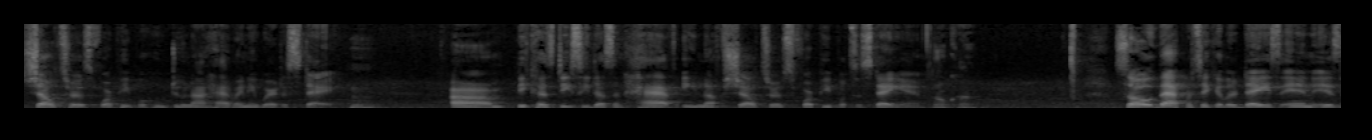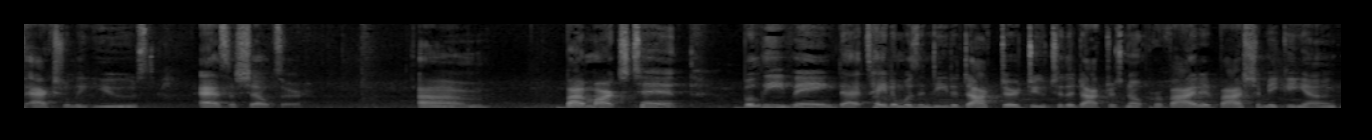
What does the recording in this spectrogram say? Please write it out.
shelters for people who do not have anywhere to stay, hmm. Um, because DC doesn't have enough shelters for people to stay in. Okay. So that particular Days Inn is actually used as a shelter. Um, by March 10th, believing that Tatum was indeed a doctor due to the doctor's note provided by Shamika Young,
